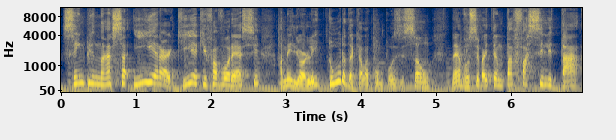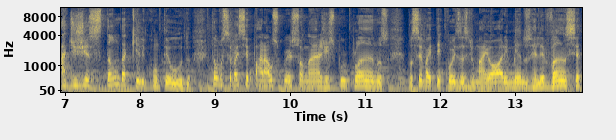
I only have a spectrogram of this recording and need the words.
sempre nessa hierarquia que favorece a melhor leitura daquela composição, né? Você vai tentar facilitar a digestão daquele conteúdo. Então você vai separar os personagens personagens por planos, você vai ter coisas de maior e menos relevância,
